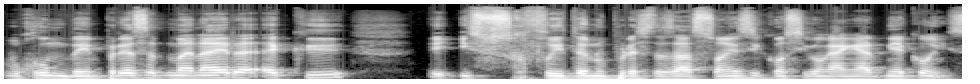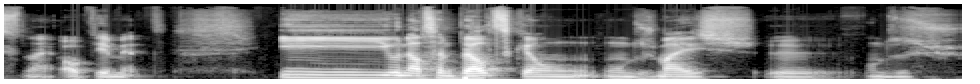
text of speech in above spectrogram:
o rumo da empresa, de maneira a que isso se reflita no preço das ações e consigam ganhar dinheiro com isso, é? obviamente. E o Nelson Peltz, que é um, um dos mais uh, um dos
